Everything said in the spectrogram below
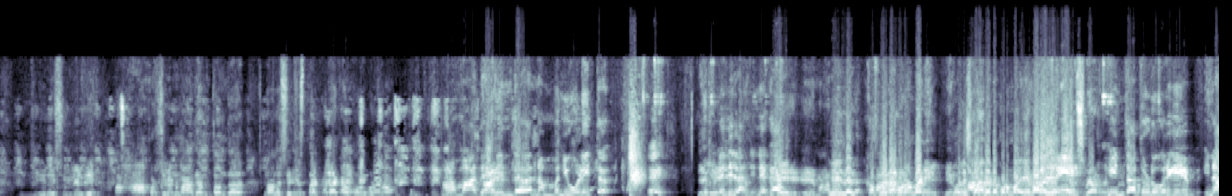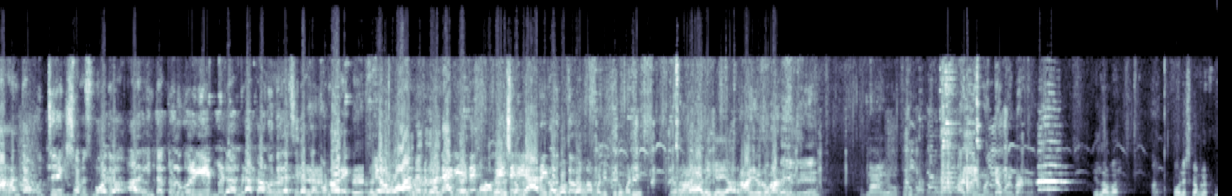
ಏನೂ ಸಿಗ್ಲಿಲ್ರಿ. ಆ ಹಾ ಪರ್ಸೆಂಟ್ ಮಾಧ್ಯಮ ತಂದ ನಾನು ಸಿರಿಸ್ತಾ ಕಡ್ಯಾಕ ಹೋಗ್ಬಿಟ್ರು. ಆ ಮಾದನಿಂದ ನಮ್ಮ ಮನಿ ಉಳಿತ. ಏ ಇಲ್ಲ. ತಿಳಿದಿಲ್ಲ ನಿನಗ? ಇಲ್ಲ ಇಲ್ಲ. ಕಂಪ್ಲೇಂಟ್ ಕೊಡೋಣ ಬಾನಿ ಪೊಲೀಸ್ ಮಾಡ- ಕಂಪ್ಲೇಂಟ್ ಕೊಡೋಣ. ಬಾ ಏ ಬರ ಏ ಏ, ತಿಳಿಸ್ಬ್ಯಾಡ್ರಿ, ಇಂಥ ತಿಳಿಸ್ಬ್ಯಾಡ್ರಿ. ತುಡುಗರಿಗೆ ಇನ್ನ ಅಂತ ಹುಚ್ಚರಿಗೆ ಆದ್ರೆ ಇಂತ ತುಡುಗರಿಗೆ ಬಿಡ ಬಿಡಕ್ ಆಗುದಿಲ್ಲ ಸೀದಾ ಕರ್ಕೊಂಡವ್ರಿ ಯವ್ವ ನನ್ನ ಮನ್ಯಾಗ ಏನೇನ್ ಹೋಗೈತಿ ಯಾರಿಗ ಇವತ್ತ ಗೊತ್ತು ನಮ್ಮ ಮನಿ ತುಡು ಮಾಡಿ. ನಾಳೆಗೆ ಯಾರು ನಾ ಏನು ಮಾಡಿಲ್ರಿ. ನಾ ಏನು ತುಡು ಮಾಡಿ ಅಲ್ಲಿ ಮಂಡ್ಯ ಉಳಿಬೇಡ್ರಿ ಇಲ್ಲ ಬಾ ಪೊಲೀಸ್ ಕಂಪ್ಲೇಂಟ್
